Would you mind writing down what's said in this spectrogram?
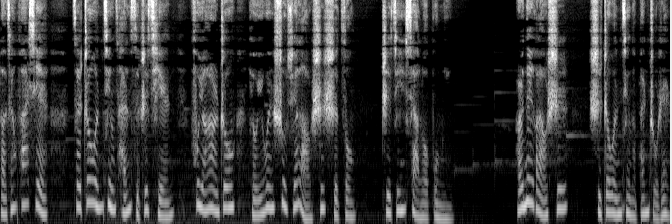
老姜发现，在周文静惨死之前，复原二中有一位数学老师失踪，至今下落不明，而那个老师。是周文静的班主任。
